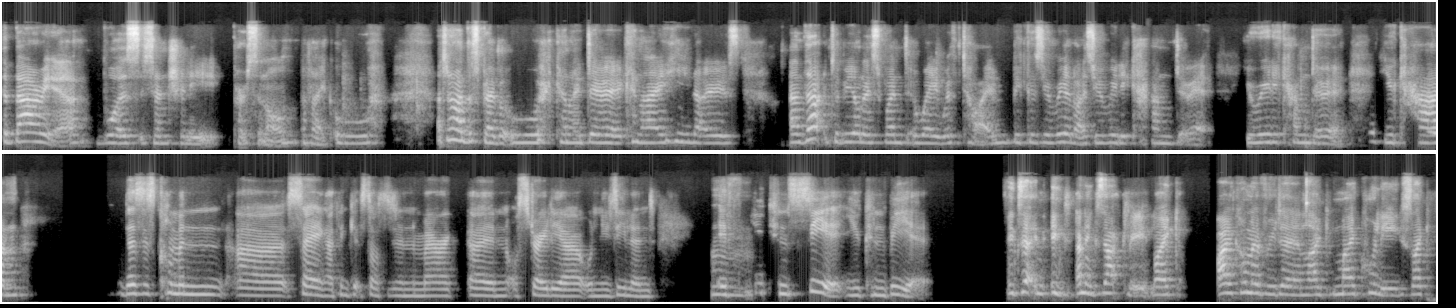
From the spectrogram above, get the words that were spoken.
the barrier was essentially personal of like, oh, I don't know how to describe it. Oh, can I do it? Can I? He knows. And that, to be honest, went away with time because you realize you really can do it. You really can do it. You can there's this common uh, saying, I think it started in America, uh, in Australia or New Zealand. Mm. If you can see it, you can be it. Exactly, and exactly. Like I come every day, and like my colleagues, like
